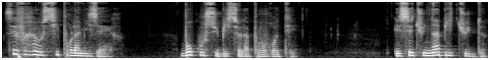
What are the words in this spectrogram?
C'est vrai aussi pour la misère. Beaucoup subissent la pauvreté. Et c'est une habitude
